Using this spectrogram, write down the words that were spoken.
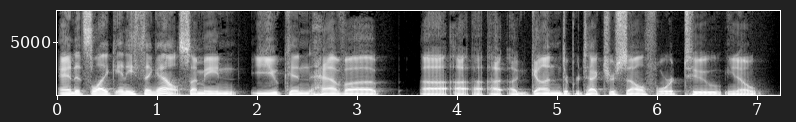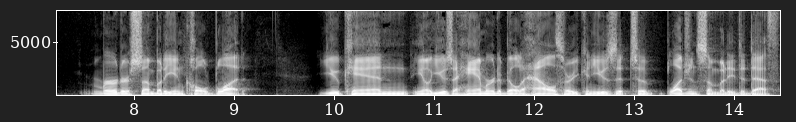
And it's like anything else. I mean, you can have a a, a, a gun to protect yourself or to, you know, murder somebody in cold blood. You can, you know, use a hammer to build a house or you can use it to bludgeon somebody to death.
